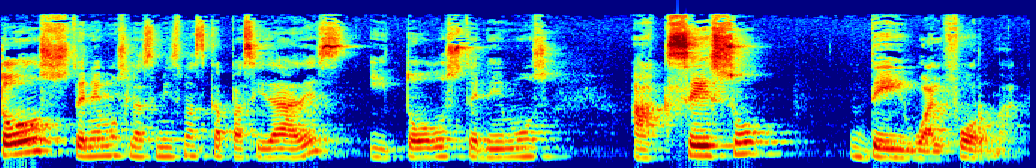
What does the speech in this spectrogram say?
todos tenemos las mismas capacidades y todos tenemos acceso de igual forma.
